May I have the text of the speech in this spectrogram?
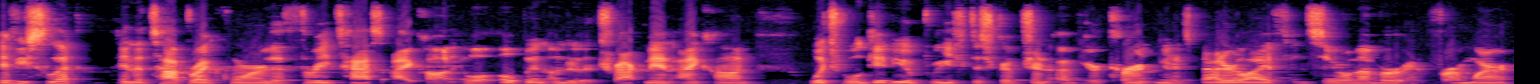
If you select in the top right corner the three tasks icon, it will open under the TrackMan icon, which will give you a brief description of your current unit's battery life and serial number and firmware.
